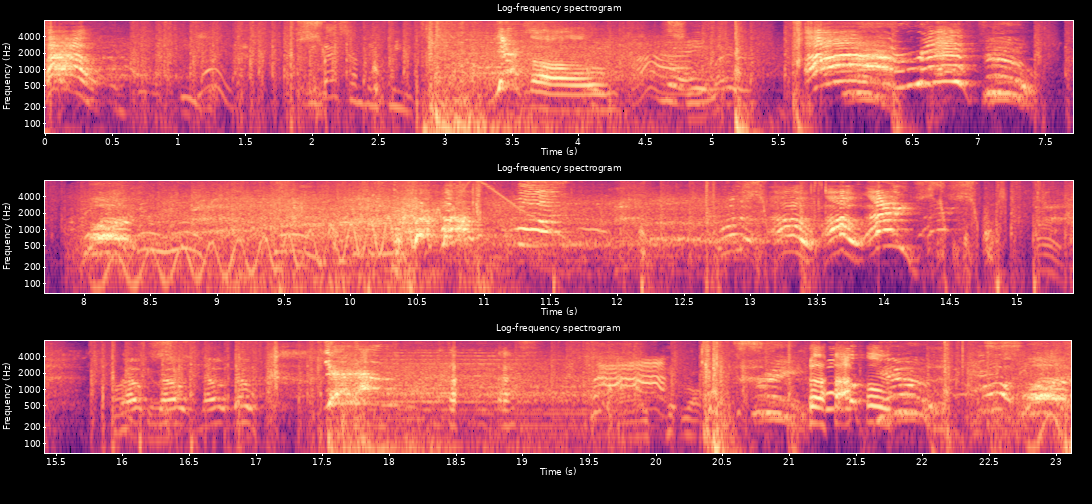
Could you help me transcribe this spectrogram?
Ow! Is that something for you? Yes! No. Ah, ref! Two, one. No, no, no, no. Get out! Hit rock. Three, fuck you! Fuck one!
